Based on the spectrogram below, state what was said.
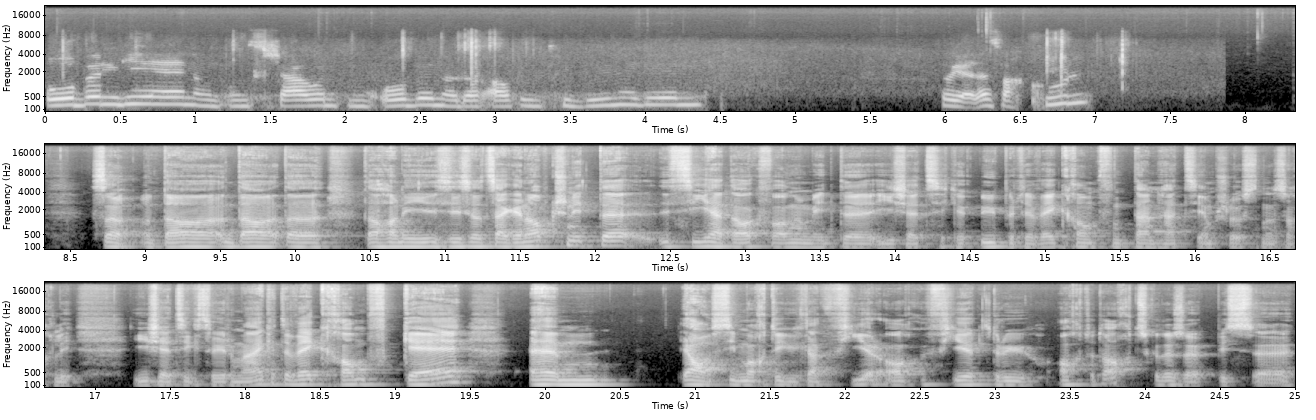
oben gehen und uns schauen von oben oder auch in die Tribüne gehen. So ja, das war cool. So, und da, und da, da, da habe ich sie sozusagen abgeschnitten. Sie hat angefangen mit den Einschätzungen über den Wettkampf und dann hat sie am Schluss noch so ein bisschen Einschätzungen zu ihrem eigenen Wettkampf gegeben. Ähm, ja, sie macht, ich glaube, 4, 4, 3, 88 oder so etwas. Äh,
